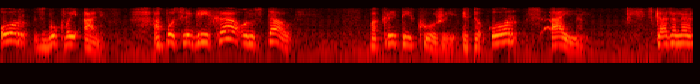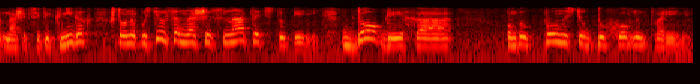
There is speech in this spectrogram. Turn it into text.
ор с буквой Алиф. А после греха он стал покрытый кожей. Это ор с айном. Сказано в наших святых книгах, что он опустился на 16 ступеней. До греха он был полностью духовным творением,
